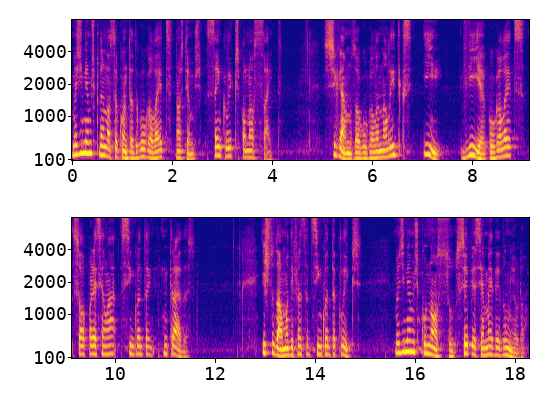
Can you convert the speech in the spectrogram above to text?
Imaginemos que na nossa conta de Google Ads nós temos 100 cliques para o nosso site. Chegamos ao Google Analytics e via Google Ads só aparecem lá 50 entradas. Isto dá uma diferença de 50 cliques. Imaginemos que o nosso CPC média é de 1 euro.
